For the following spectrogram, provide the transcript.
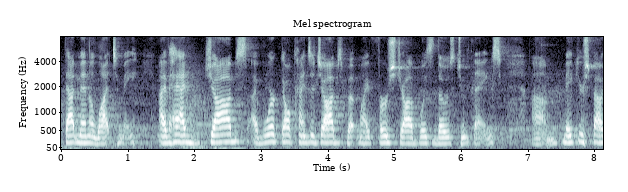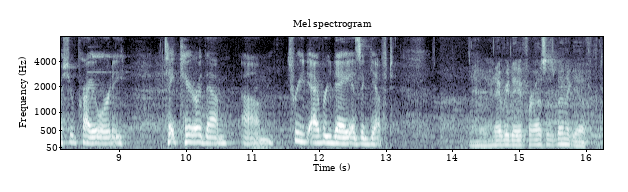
That meant a lot to me. I've had jobs, I've worked all kinds of jobs, but my first job was those two things. Um, make your spouse your priority, take care of them, um, treat every day as a gift. And every day for us has been a gift.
